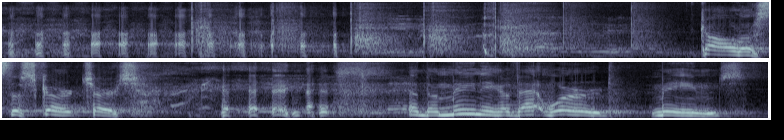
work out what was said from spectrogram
Call us the skirt church. and the meaning of that word means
